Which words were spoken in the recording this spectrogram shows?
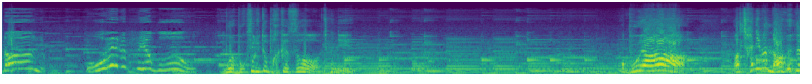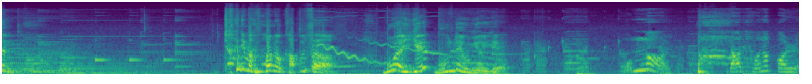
난 오해를 풀려고. 뭐야 목소리 또 바뀌었어 찬이 아 뭐야 아 찬이만 나오면은 찬이만 나오면 가뿐싸 뭐야 이게? 뭔 내용이야 이게? 엄마, 나 전학 갈래.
